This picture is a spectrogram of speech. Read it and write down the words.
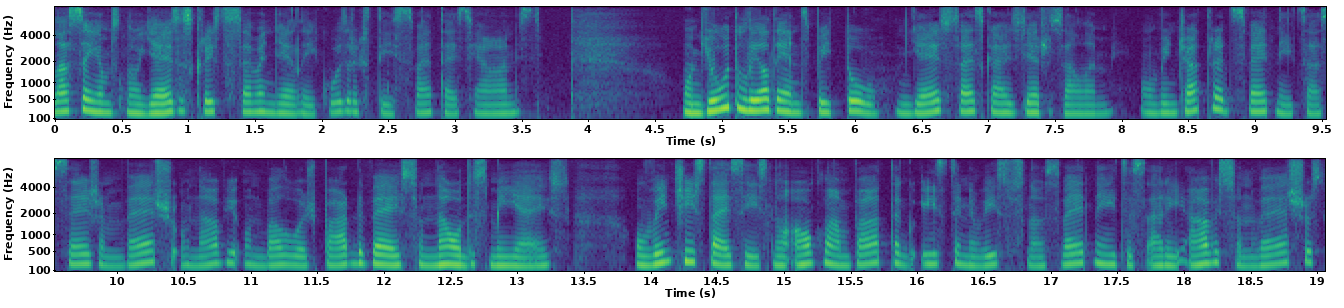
Lasījums no Jēzus Kristus evaņģēlī, ko uzrakstījis svētais Jānis. Un jūdu lieldienas bija tuvu, un Jēzus aizgāja uz Jeruzalemi, un viņš atrada svētnīcā sēžam vēršu un avju un baložu pārdevējus un naudas mijējus, un viņš iztaisīs no auklām pārtagu izcina visus no svētnīcas, arī avis un vēršus,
